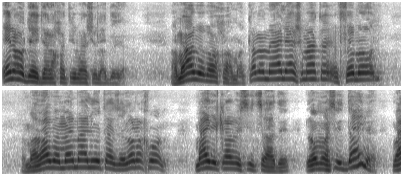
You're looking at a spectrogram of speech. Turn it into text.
אין עוד עד על החתימה של הדיין. אמר בברכה, אמר כמה מעלי אשמתה? יפה מאוד. אמר רבא, מה עם מעליותה? זה לא נכון. מה נקרא וסיצדה? לא מעשית דיינה. מה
